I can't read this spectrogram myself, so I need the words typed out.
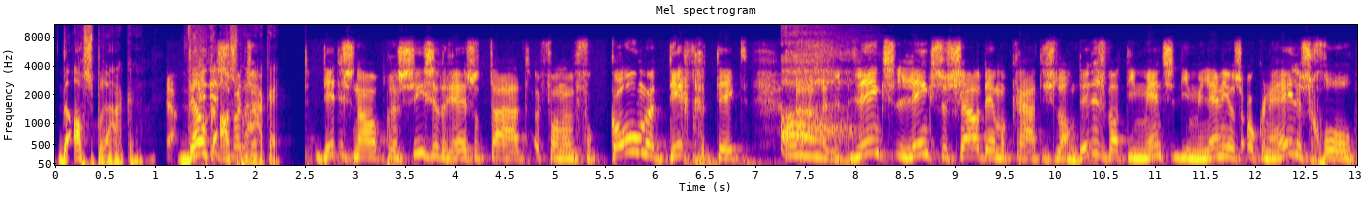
de afspraken. Welke afspraken? Dit is nou precies het resultaat van een volkomen dichtgetikt oh. uh, links, links sociaal-democratisch land. Dit is wat die mensen, die millennials, ook een hele school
